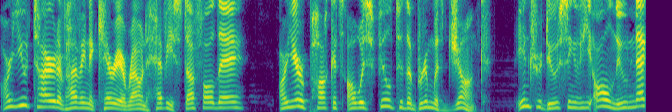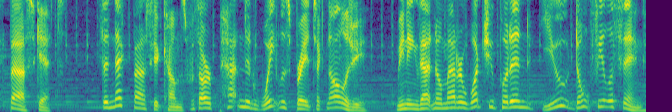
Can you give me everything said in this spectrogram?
Are you tired of having to carry around heavy stuff all day? Are your pockets always filled to the brim with junk? Introducing the all new neck basket. The neck basket comes with our patented weightless braid technology, meaning that no matter what you put in, you don't feel a thing.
